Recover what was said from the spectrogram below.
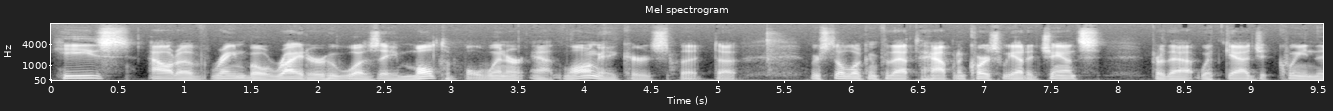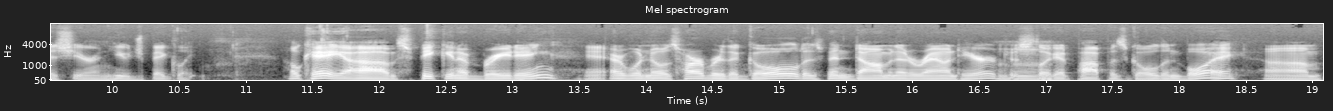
He's out of Rainbow Rider, who was a multiple winner at Long Acres, but uh, we're still looking for that to happen. Of course, we had a chance for that with Gadget Queen this year in Huge Bigly. Okay, uh, speaking of breeding, everyone knows Harbor the Gold has been dominant around here. Just mm-hmm. look at Papa's Golden Boy. Um,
